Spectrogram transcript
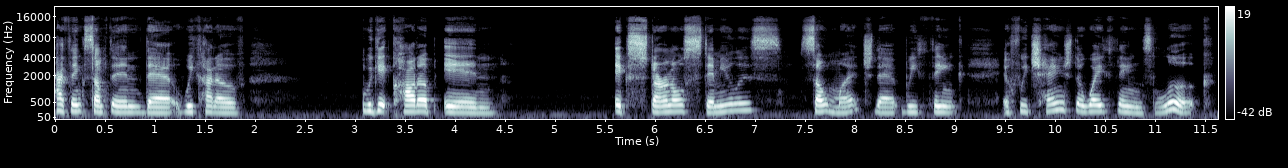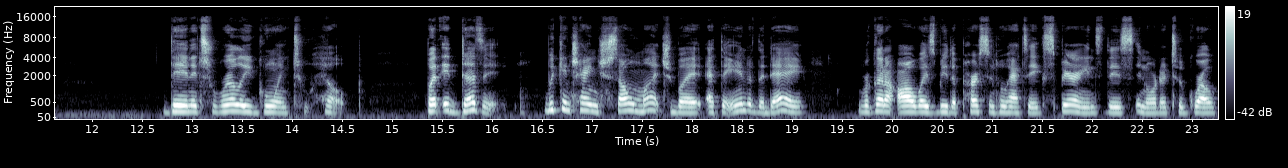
i think something that we kind of we get caught up in external stimulus so much that we think if we change the way things look then it's really going to help. But it doesn't we can change so much but at the end of the day we're going to always be the person who had to experience this in order to grow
